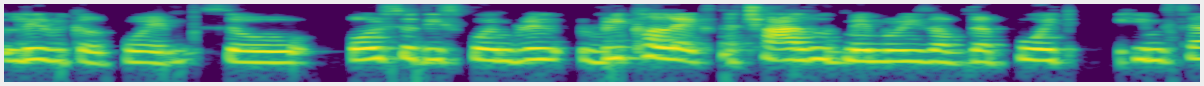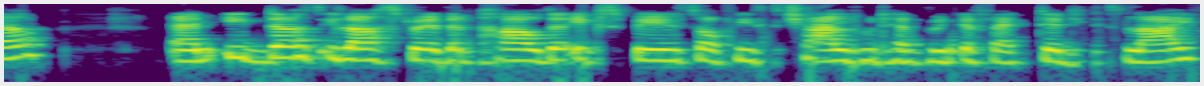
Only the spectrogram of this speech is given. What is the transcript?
lyrical, poems. So also this poem re- recollects the childhood memories of the poet himself, and it does illustrate that how the experience of his childhood have been affected his life.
